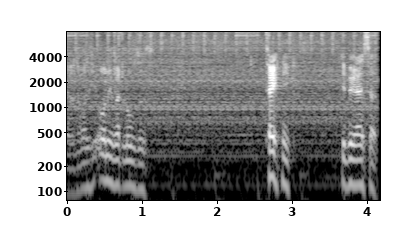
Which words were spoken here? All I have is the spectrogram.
Ja, also weiß ich auch nicht, was los ist. Technik, die begeistert.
